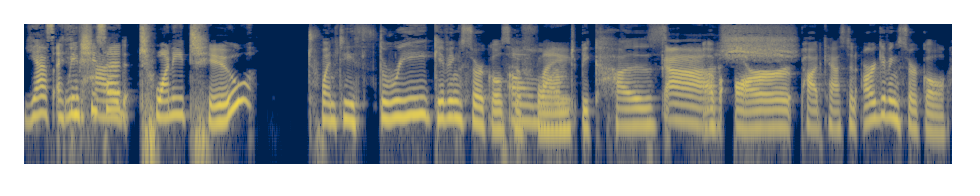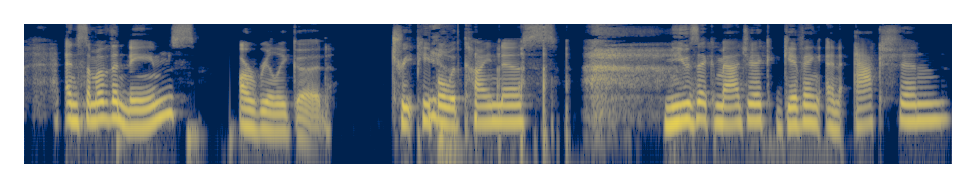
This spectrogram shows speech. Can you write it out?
Yes, I think We've she said 22. 23 giving circles have Oh formed because Gosh. of our podcast and our giving circle. And some of the names are really good. Treat people Yeah. with kindness, music, magic, giving, and action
